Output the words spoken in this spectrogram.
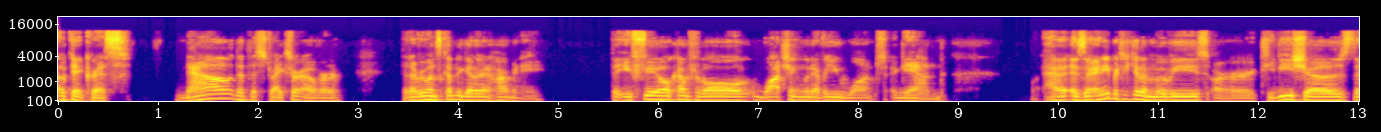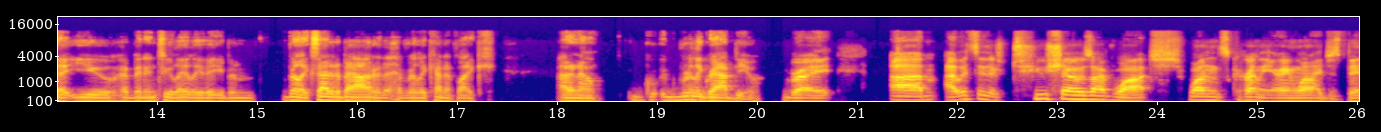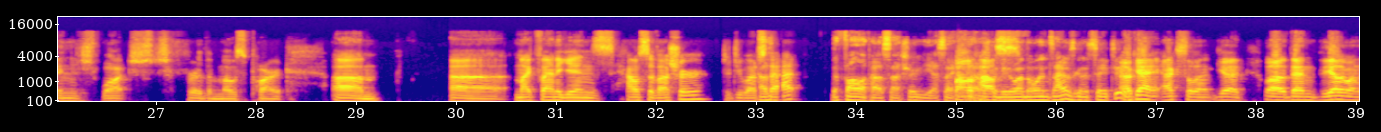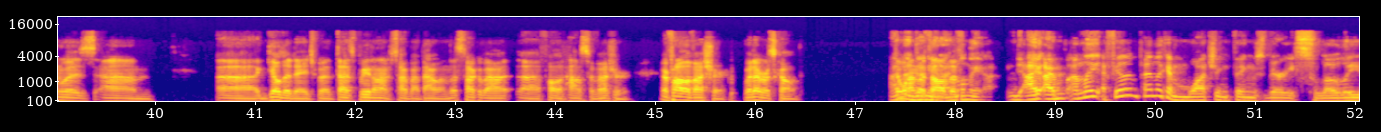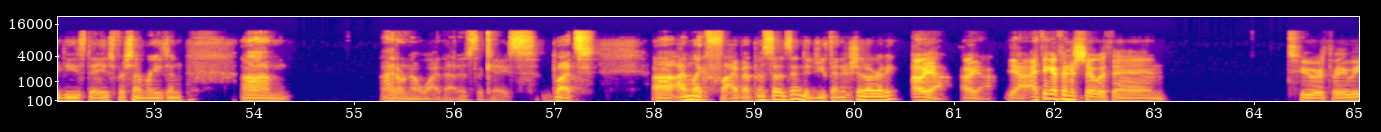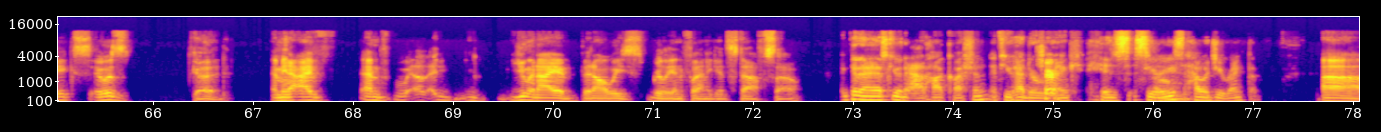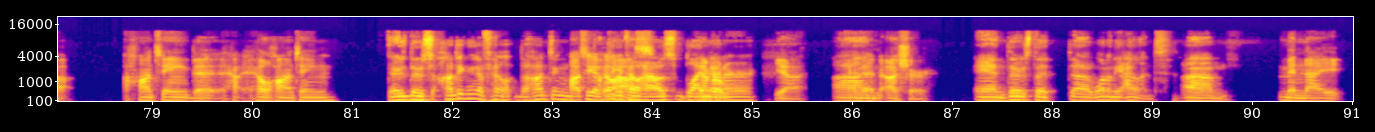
Okay, Kris. Now that the strikes are over, that everyone's come together in harmony, that you feel comfortable watching whatever you want again. Is there any particular movies or TV shows that you have been into lately that you've been really excited about or that have really kind of like, I don't know, really grabbed you? Right. Um, I would say there's two shows I've watched. One's currently airing, one I just binge watched for the most part. Um, uh, Mike Flanagan's House of Usher. Did you watch House- that? The Fall of House Usher. Yes, I Fall That was going to be House. one of the ones I was going to say too. Okay, excellent, good. Well, then the other one was um, uh, Gilded Age, but that's we don't have to talk about that one. Let's talk about uh, Fall of House of Usher or Fall of Usher, whatever it's called. I'm The one with all I'm the- only, I, I'm, I'm like, I feel, I find like I'm watching things very slowly these days for some reason. Um, I don't know why that is the case, but uh, I'm like five episodes in. Did you finish it already? Oh yeah, oh yeah, yeah. I think I finished it within two or three weeks. It was good. I mean, I've and you and I have been always really in Flanagan stuff. So Can I ask you an ad hoc question? If you had to Sure. rank his series, Oh. how would you rank them? uh haunting the hell haunting There's, there's Hunting of Hill, the Hunting, Haunting of Hill Hill House, House, Bly Manor, yeah um, and then usher and there's the the one on the island, um, midnight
